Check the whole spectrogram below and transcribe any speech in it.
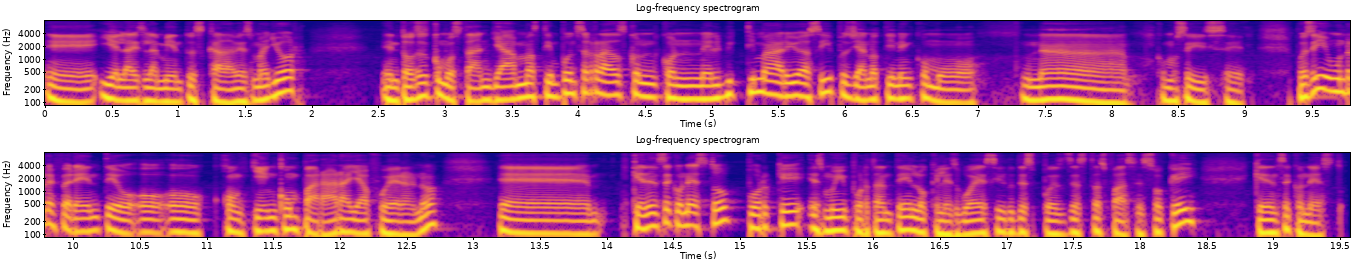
eh, y el aislamiento es cada vez mayor. Entonces, como están ya más tiempo encerrados con, con, el victimario, así, pues ya no tienen como una, ¿cómo se dice? Pues sí, un referente o, con quién comparar allá afuera, ¿no? Eh, quédense con esto porque es muy importante en lo que les voy a decir después de estas fases, ¿ok? Quédense con esto.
